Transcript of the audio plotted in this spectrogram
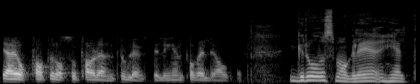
jeg oppfatter også tar denne problemstillingen på veldig alvor. Gro Smogli, helt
